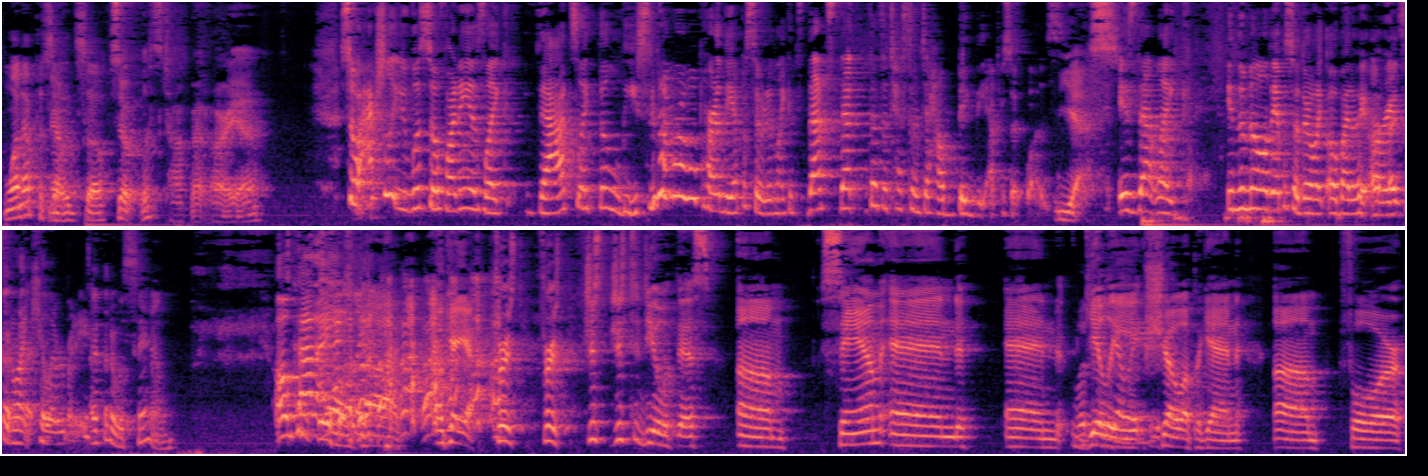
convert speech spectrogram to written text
one episode. So So let's talk about Arya. So actually, what's so funny is like that's like the least memorable part of the episode, and like it's that's that that's a testament to how big the episode was. Yes. Is that like in the middle of the episode they're like, oh, by the way, Arya's I- I- gonna like kill everybody. I thought it was Sam. oh God, I Oh God. Okay, yeah. First, first, just just to deal with this, um, Sam and and Gilly, Gilly? show up again um, for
